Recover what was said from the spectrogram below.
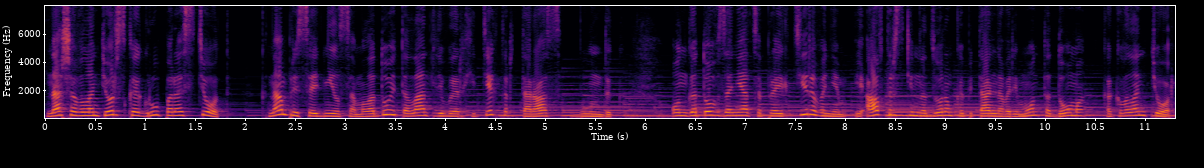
Наша волонтерская группа растет. К нам присоединился молодой талантливый архитектор Тарас Бундык. Он готов заняться проектированием и авторским надзором капитального ремонта дома как волонтер.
